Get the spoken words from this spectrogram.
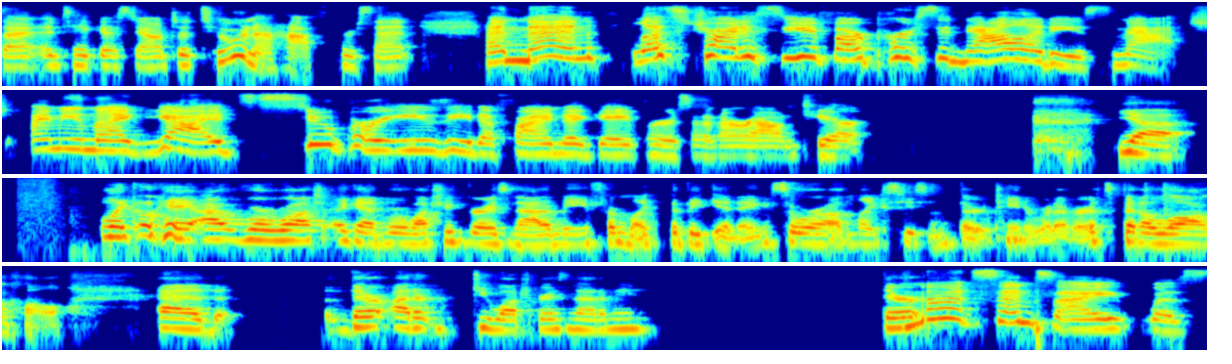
and take us down to 2.5%. And then let's try to see if our personalities match. I mean, like, yeah, it's super easy to find a gay person around here. Yeah. Like, okay, I, we're watch again, we're watching Grey's Anatomy from like the beginning. So we're on like season 13 or whatever. It's been a long haul. And there, I don't, do you watch Grey's Anatomy? There, not since I was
